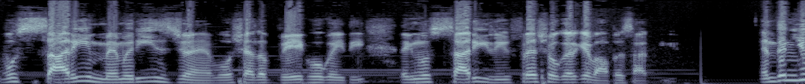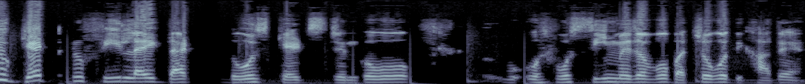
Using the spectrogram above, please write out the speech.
वो सारी मेमोरीज जो हैं वो शायद अब वेग हो गई थी लेकिन वो सारी रिफ्रेश होकर के वापस आती है। And then you get to feel like that those kids जिनको वो वो, सीन में जब वो बच्चों को दिखाते हैं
